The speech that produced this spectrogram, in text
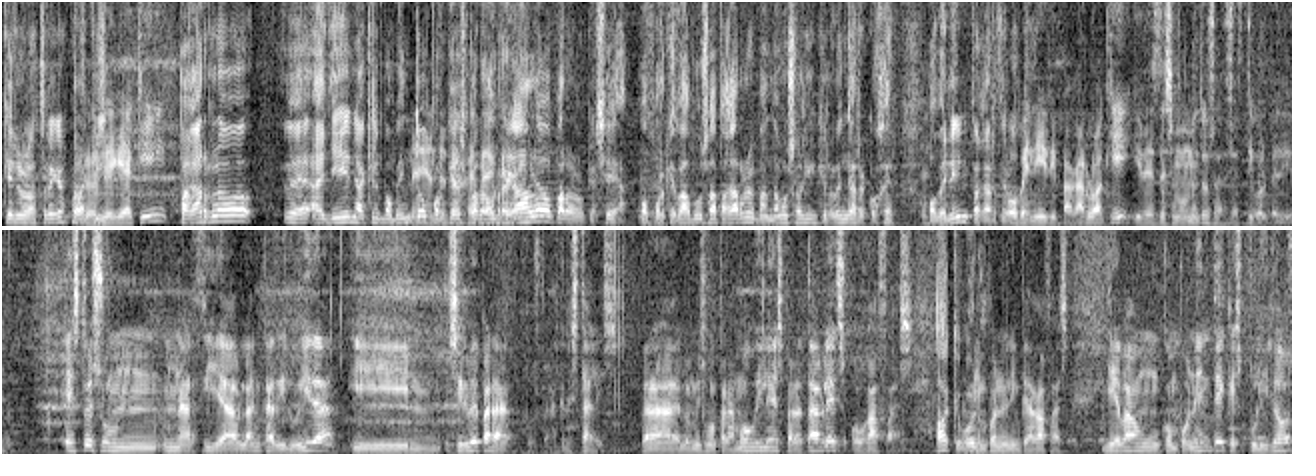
que nos la traigas para que aquí. llegue aquí. Pagarlo eh, allí en aquel momento porque es para un regalo o para lo que sea. O porque vamos a pagarlo y mandamos a alguien que lo venga a recoger. O venir y pagártelo. O venir y pagarlo aquí y desde ese momento se hace efectivo el pedido. Esto es un- una arcilla blanca diluida y sirve para, pues, para cristales. Para lo mismo para móviles, para tablets o gafas. Ah, qué También bueno. pone limpiagafas. Lleva un componente que es pulidor,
